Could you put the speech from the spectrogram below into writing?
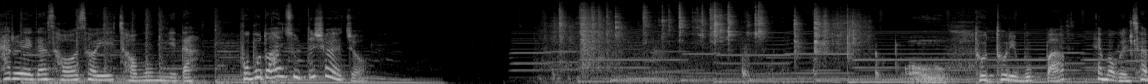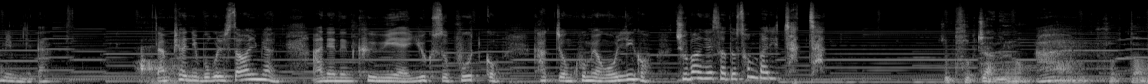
하루해가 서서히 저뭅니다. 부부도 한술 뜨셔야죠. 도토리 묵밥 해먹은 참입니다. 남편이 묵을 썰면 아내는 그 위에 육수 붓고 각종 고명 올리고 주방에서도 손발이 착착. 좀 부럽지 않아요? 아, 부럽다.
